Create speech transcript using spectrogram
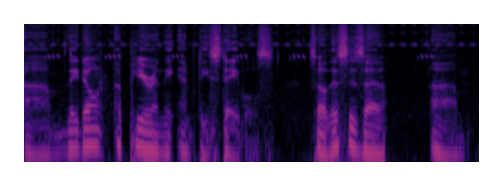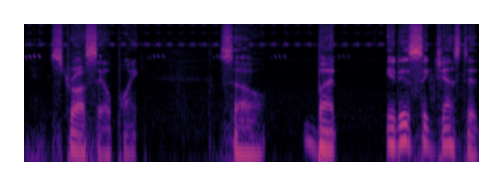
um, they don't appear in the empty stables. So this is a um, straw sale point. So, but it is suggested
